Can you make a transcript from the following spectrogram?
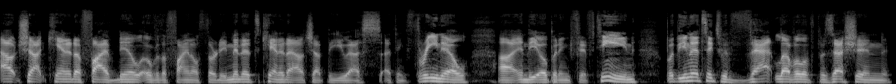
outshot Canada 5 0 over the final 30 minutes. Canada outshot the U.S., I think 3 0 uh, in the opening 15. But the United States with that level of possession,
